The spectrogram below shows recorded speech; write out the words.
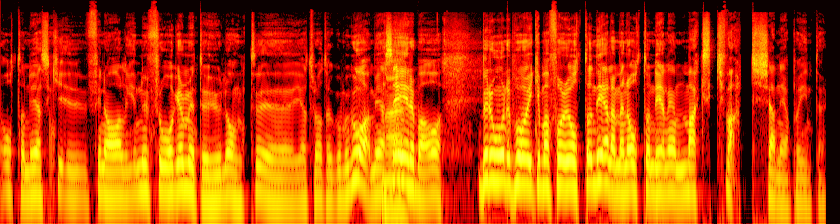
åttondelsfinal, nu frågar de inte hur långt eh, jag tror att de kommer gå, men jag Nej. säger det bara. Och, beroende på vilka man får i åttondelen, men åttondelen max kvart känner jag på Inter.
